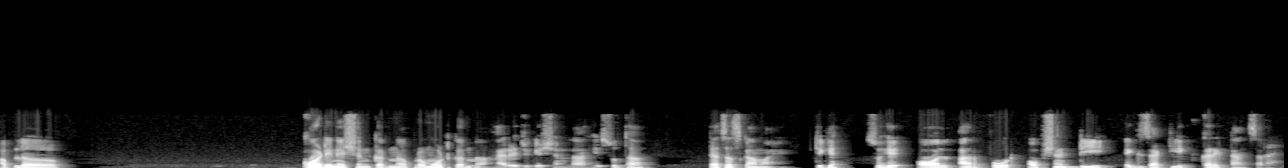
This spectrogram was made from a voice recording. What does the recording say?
आपलं कोऑर्डिनेशन करणं प्रमोट करणं हायर एज्युकेशनला हे सुद्धा त्याचंच काम आहे. ठीक आहे? सो हे all are four option D exactly correct answer आहे.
